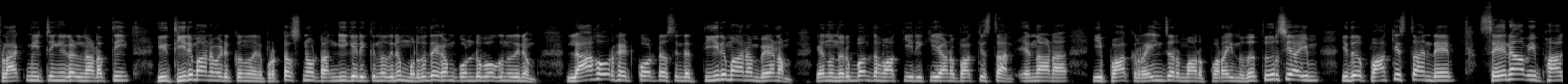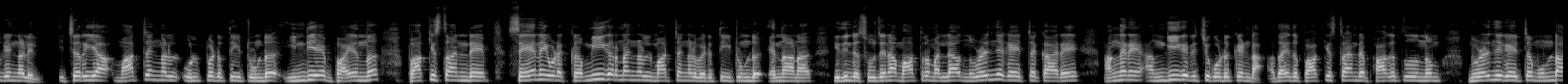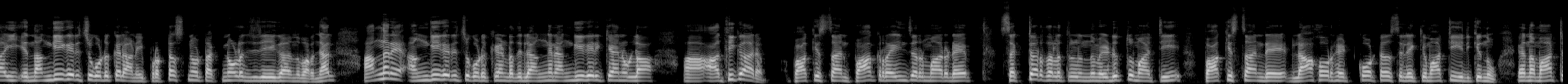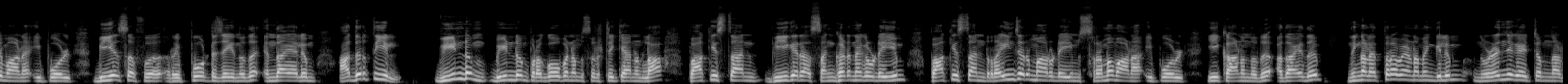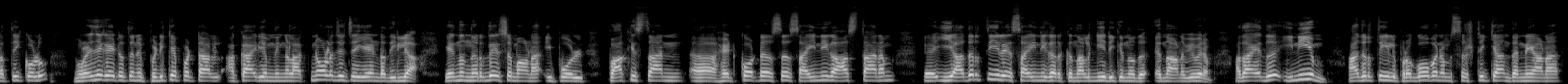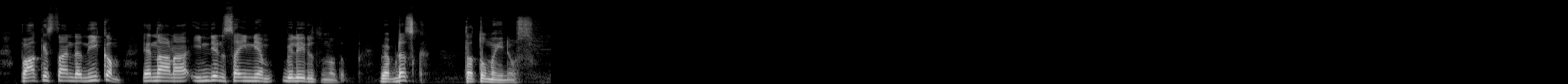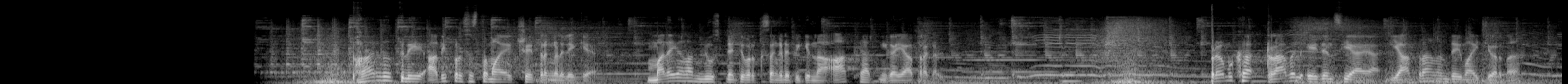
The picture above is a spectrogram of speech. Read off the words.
ഫ്ലാഗ് മീറ്റിങ്ങുകൾ നടത്തി ഈ തീരുമാനമെടുക്കുന്നതിന് പ്രൊട്ടസ്റ്റ് നോട്ട് അംഗീകരിക്കുന്നതിനും മൃതദേഹം കൊണ്ടുപോകുന്നതിനും ലാഹോർ ഹെഡ് ക്വാർട്ടേഴ്സിന്റെ തീരുമാനം വേണം എന്ന് നിർബന്ധമാക്കിയിരിക്കുകയാണ് പാകിസ്ഥാൻ എന്നാണ് ഈ പാക് റേഞ്ചർമാർ പറയുന്നത്. തീർച്ചയായും ഇത് പാകിസ്ഥാന്റെ സേനാ വിഭാഗങ്ങളിൽ ചെറിയ മാറ്റങ്ങൾ ഉൾപ്പെടുത്തിയിട്ടുണ്ട് ഇന്ത്യയെ ഭയന്ന് പാകിസ്ഥാന്റെ സേനയുടെ ക്രമീകരണങ്ങളിൽ മാറ്റങ്ങൾ വരുത്തിയിട്ടുണ്ട് എന്നാണ് ഇതിന്റെ സൂചന. മാത്രമല്ല നുഴഞ്ഞു കയറ്റക്കാരെ അങ്ങനെ അംഗീകരിച്ചു കൊടുക്കേണ്ട അതായത് പാകിസ്ഥാന്റെ ഭാഗത്തു നിന്നും നുഴഞ്ഞു കയറ്റം ഉണ്ടായി എന്ന് അംഗീകരിച്ചു കൊടുക്കലാണ് ഈ പ്രൊട്ടസ്റ്റ് നോട്ട് ടെക്നോളജി ചെയ്യുക എന്ന് പറഞ്ഞാൽ. അങ്ങനെ അംഗീകരിച്ചു കൊടുക്കേണ്ടതില്ല അങ്ങനെ അംഗീകരിക്കാനുള്ള അധികാരം പാകിസ്ഥാൻ പാക് റേഞ്ചർമാരുടെ സെക്ടർ തലത്തിൽ നിന്നും എടുത്തുമാറ്റി പാകിസ്ഥാന്റെ ലാഹോർ ഹെഡ് ക്വാർട്ടേഴ്സിലേക്ക് മാറ്റിയിരിക്കുന്നു എന്ന മാറ്റമാണ് ഇപ്പോൾ ബി റിപ്പോർട്ട് ചെയ്യുന്നത്. എന്തായാലും അതിർത്തിയിൽ വീണ്ടും വീണ്ടും പ്രകോപനം സൃഷ്ടിക്കാനുള്ള പാകിസ്ഥാൻ ഭീകര സംഘടനകളുടെയും പാകിസ്ഥാൻ റേഞ്ചർമാരുടെയും ശ്രമമാണ് ഇപ്പോൾ ഈ കാണുന്നത്. അതായത് നിങ്ങൾ എത്ര വേണമെങ്കിലും നുഴഞ്ഞുകയറ്റം നടത്തിക്കൊള്ളൂ. നുഴഞ്ഞുകയറ്റത്തിന് പിടിക്കപ്പെട്ടാൽ അക്കാര്യം നിങ്ങൾ അക്നോളജ് ചെയ്യേണ്ടതില്ല എന്ന നിർദ്ദേശമാണ് ഇപ്പോൾ പാകിസ്ഥാൻ ഹെഡ്ക്വാർട്ടേഴ്സ് സൈനിക ആസ്ഥാനം ഈ അതിർത്തിയിലെ സൈനികർക്ക് നൽകിയിരിക്കുന്നത് എന്നാണ് വിവരം. അതായത് ഇനിയും അതിർത്തിയിൽ പ്രകോപനം സൃഷ്ടിക്കാൻ തന്നെയാണ് പാകിസ്ഥാന്റെ നീക്കം എന്നാണ് ഇന്ത്യൻ സൈന്യം വിലയിരുത്തുന്നത്. വെബ് ഡെസ്ക് തത്തുമൈ ന്യൂസ്. ഭാരതത്തിലെ അതിപ്രശസ്തമായ മലയാളം ന്യൂസ് നെറ്റ്വർക്ക് യാത്രകൾ. പ്രമുഖ ട്രാവൽ ഏജൻസിയായ ചേർന്ന്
